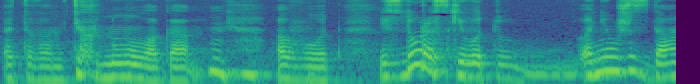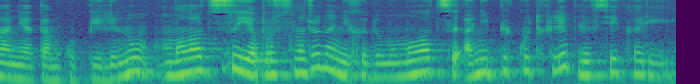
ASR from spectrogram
этого технолога, вот. И здоровски вот, они уже здания там купили. Ну, молодцы, я просто смотрю на них и думаю, молодцы, они пекут хлеб для всей Кореи.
